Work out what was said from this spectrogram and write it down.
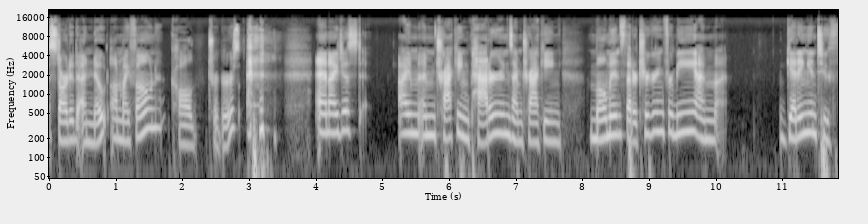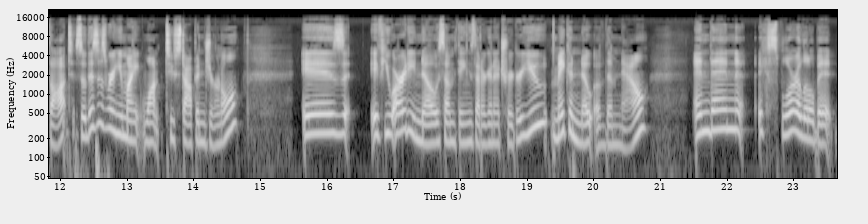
started a note on my phone called triggers. and I just I'm I'm tracking patterns, I'm tracking moments that are triggering for me. I'm getting into thought. So this is where you might want to stop and journal is if you already know some things that are going to trigger you, make a note of them now. And then explore a little bit.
